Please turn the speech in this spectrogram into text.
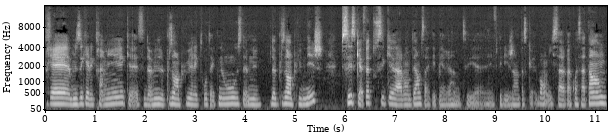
très musique électronique, c'est devenu de plus en plus électro-techno, c'est devenu de plus en plus niche. Puis c'est ce qui a fait aussi qu'à long terme, ça a été pérenne, tu sais, euh, inviter les gens parce que, bon, ils savent à quoi s'attendre.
